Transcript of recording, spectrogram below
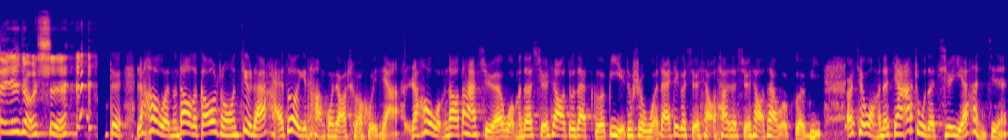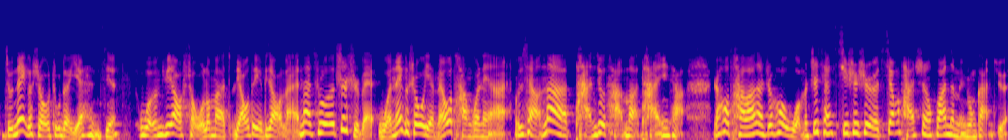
还有这种事？对。然后我们到了高中，竟然还坐一趟公交车回家。然后我们到大学，我们的学校就在隔壁，就是我在这个学校，他的学校在我隔壁，而且我们的家住的其实也很近，就那个时候住的也很近。我们比较熟了嘛，聊得也比较来，那说试试呗。我那个时候也没有谈过恋爱，我就想那谈就谈嘛，谈一下。然后谈完了之后，我们之前其实是相谈甚欢的那种感觉。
